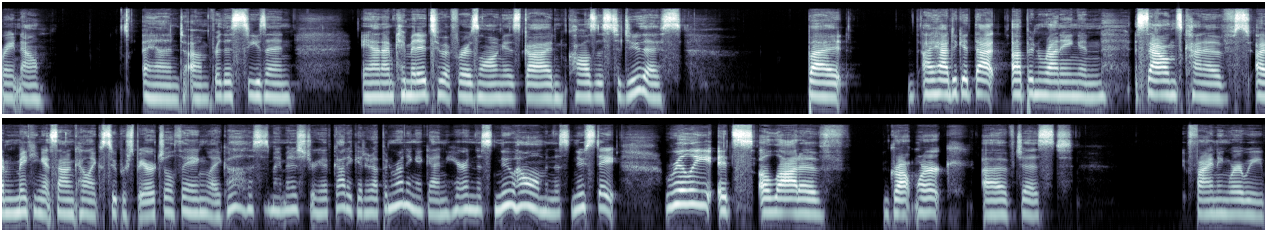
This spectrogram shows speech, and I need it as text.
right now. And um, for this season, and I'm committed to it for as long as God calls us to do this. But I had to get that up and running and sounds kind of I'm making it sound kind of like a super spiritual thing like oh this is my ministry I've got to get it up and running again here in this new home in this new state. Really it's a lot of grunt work of just finding where we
